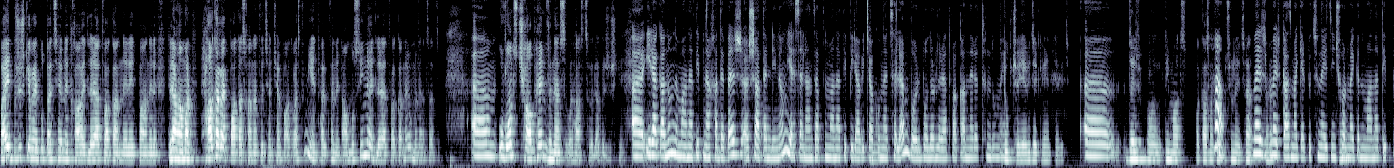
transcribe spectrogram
Բայց այդ բժշկի ռեպուտացիան այդ խաղ այդ լրատվականները, այդ բաները դրա համար հակառակ պատասխանատվության չեն պատրաստվում, ենթարկվեն այդ ամուսինը, այդ լրատվականները ու մնացածը ու ոնց չափեն վնասը, որ հասցվել է բժշկին։ Իրականում նմանատիպ նախադեպեր շատ են լինում։ Ես էլ անձամբ նմանատիպ իրավիճակ ունեցել եմ, որ բոլոր լրատվականները թնդում էին։ Դուք չէ, եւ իձե կլիենտներից ձեր դիմաց կազմակերպություններից, հա։ Մեր մեր կազմակերպություններից ինչ որ մեկը նմանատիպ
